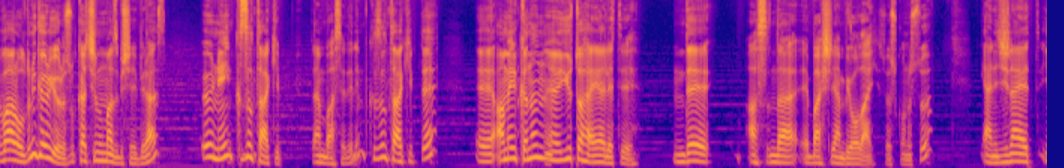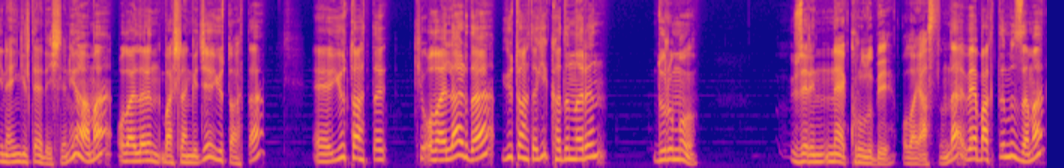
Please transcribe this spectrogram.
var olduğunu görüyoruz. Bu kaçınılmaz bir şey biraz. Örneğin Kızıl Takip'ten bahsedelim. Kızıl Takip'te e, Amerika'nın e, Utah eyaletinde aslında e, başlayan bir olay söz konusu. Yani cinayet yine İngiltere'de işleniyor ama olayların başlangıcı Utah'ta. E, Utah'taki olaylar da Utah'taki kadınların durumu üzerine kurulu bir olay aslında ve baktığımız zaman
